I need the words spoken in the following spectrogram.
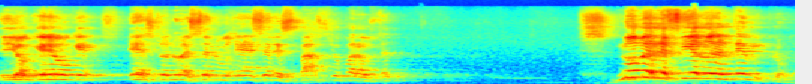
Y yo creo que esto no es el, es el espacio para usted. No me refiero del templo.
